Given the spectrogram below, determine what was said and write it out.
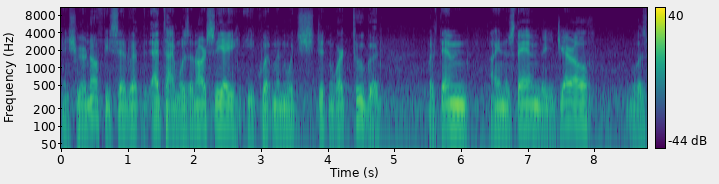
And sure enough, he said at that time was an RCA equipment, which didn't work too good. But then I understand the Jerrold was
